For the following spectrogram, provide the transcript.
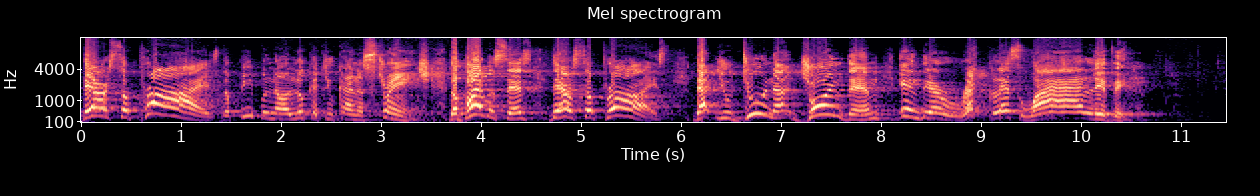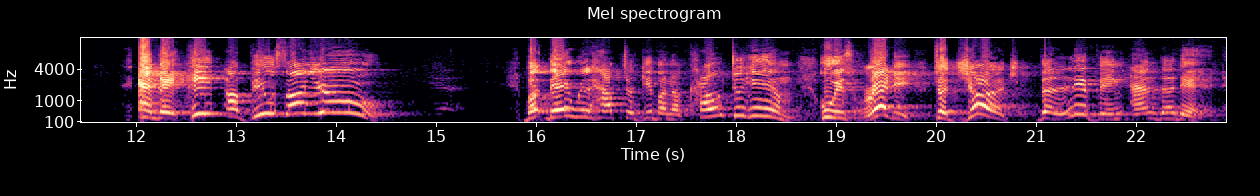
they are surprised. The people now look at you kind of strange. The Bible says they are surprised that you do not join them in their reckless wild living. And they heap abuse on you. But they will have to give an account to him who is ready to judge the living and the dead.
